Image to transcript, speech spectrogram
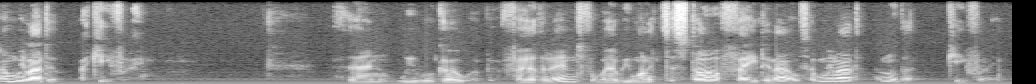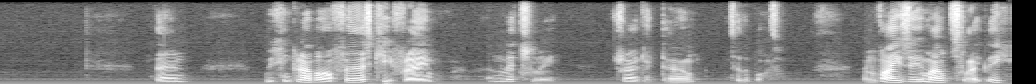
and we'll add a, a keyframe. Then we will go a bit further in for where we want it to start fading out and we'll add another keyframe. Then we can grab our first keyframe and literally drag it down to the bottom. Now if I zoom out slightly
